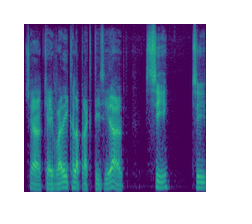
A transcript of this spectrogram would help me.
sea, que ahí radica la practicidad. Sí, sí,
